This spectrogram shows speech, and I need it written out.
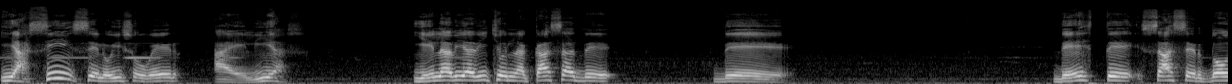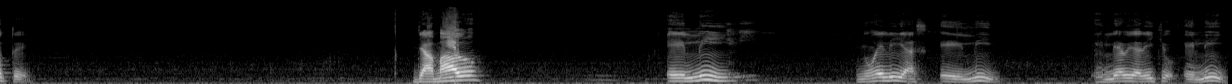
Y así se lo hizo ver a Elías. Y él había dicho en la casa de, de, este sacerdote llamado Elí, no Elías, Elí, él le había dicho, Elí,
